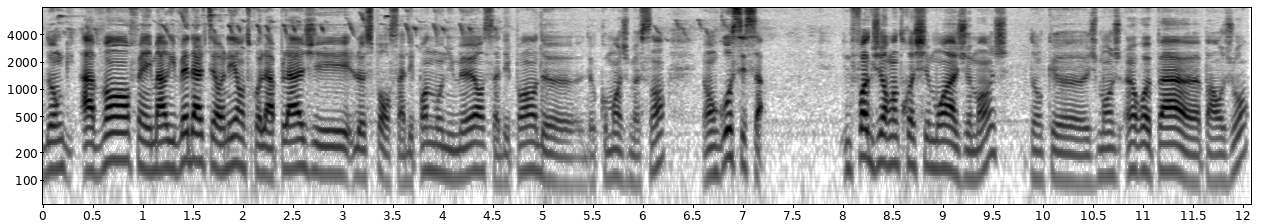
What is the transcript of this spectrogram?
Donc, avant, enfin, il m'arrivait d'alterner entre la plage et le sport. Ça dépend de mon humeur, ça dépend de, de comment je me sens. En gros, c'est ça. Une fois que je rentre chez moi, je mange. Donc euh, je mange un repas euh, par jour.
